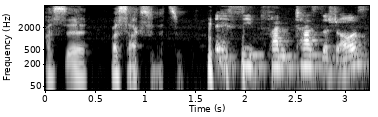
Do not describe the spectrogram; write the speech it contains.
was, äh, was sagst du dazu? Es sieht fantastisch aus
